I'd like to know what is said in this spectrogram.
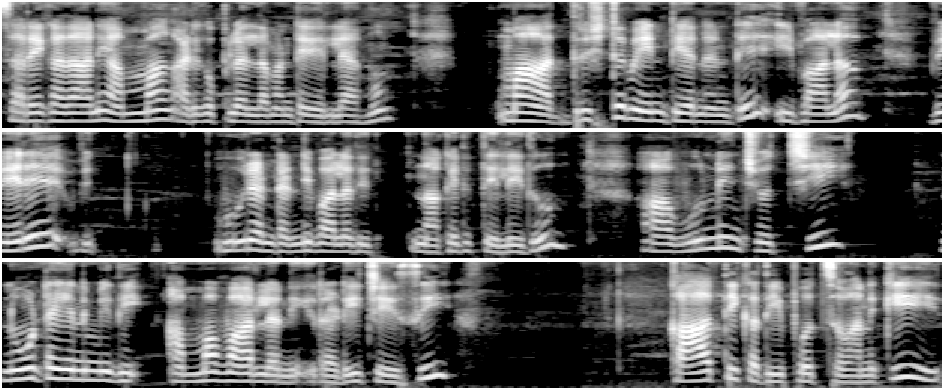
సరే కదా అని అమ్మ అడిగొప్పలు వెళ్దామంటే వెళ్ళాము. మా అదృష్టం ఏంటి అని అంటే ఇవాళ వేరే ఊరంటండి వాళ్ళది నాకైతే తెలీదు. ఆ ఊరి నుంచి వచ్చి నూట ఎనిమిది అమ్మవార్లని రెడీ చేసి కార్తీక దీపోత్సవానికి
